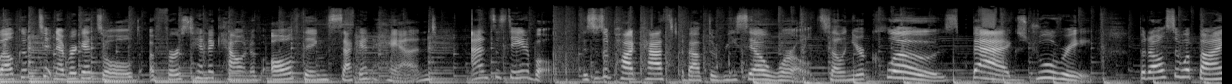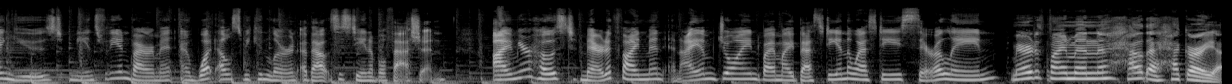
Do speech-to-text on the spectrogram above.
Welcome to Never Gets Old, a firsthand account of all things secondhand and sustainable. This is a podcast about the resale world, selling your clothes, bags, jewelry, but also what buying used means for the environment and what else we can learn about sustainable fashion. I'm your host, Meredith Fineman, and I am joined by my bestie in the Westies, Sarah Lane. Meredith Fineman, how the heck are you?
